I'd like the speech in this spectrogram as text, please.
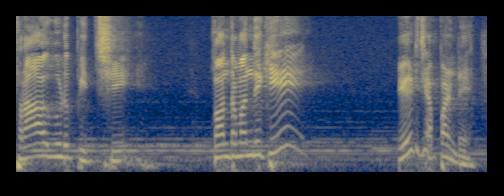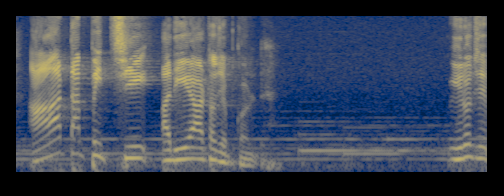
త్రాగుడు పిచ్చి కొంతమందికి ఏంటి చెప్పండి? ఆట పిచ్చి అది ఏ ఆటో చెప్పుకోండి. ఈరోజు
